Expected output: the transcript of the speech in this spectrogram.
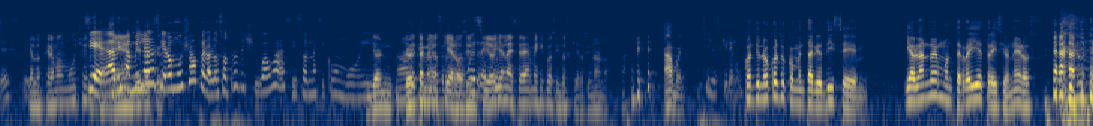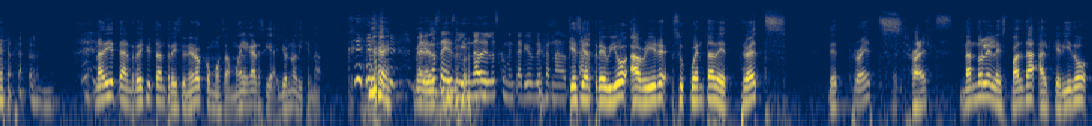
este... Que los queremos mucho. y Sí, a mi familia los los que- quiero mucho, pero los otros de Chihuahua sí son así como muy... Yo No, creo yo que también no los quiero. Si, si oyen la historia de México, sí los quiero. Si no, no. Ah, bueno. Sí les queremos. Continuó con su comentario. Dice, y hablando de Monterrey y de traicioneros. nadie tan regio y tan traicionero como Samuel García. Yo no dije nada. Me Mariano se deslinda de los comentarios de Fernando. Que se atrevió a abrir su cuenta de threads. De threads. Threats. Dándole la espalda al querido...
